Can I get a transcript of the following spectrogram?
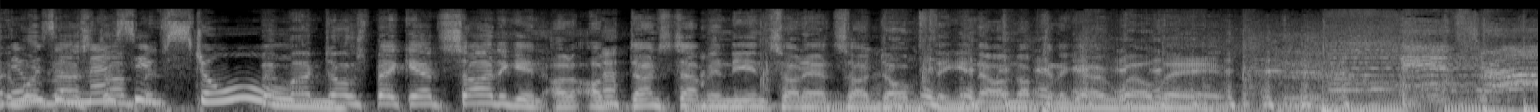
Oh, There was a wasn't massive but- storm. But my dog's back outside again. I, I, don't start me in the inside outside dog thing. You know, I'm not going to go well there. It's Robin.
